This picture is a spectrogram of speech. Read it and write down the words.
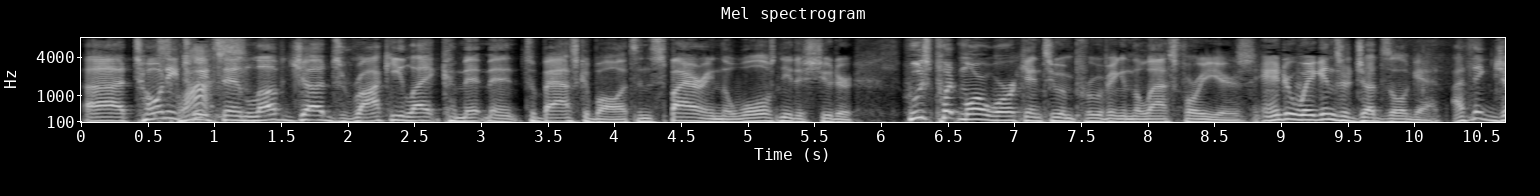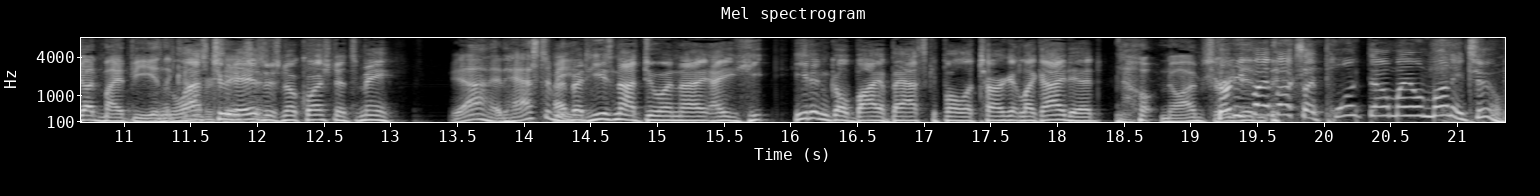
Uh, Tony tweets in, love Judd's Rocky-like commitment to basketball. It's inspiring. The Wolves need a shooter. Who's put more work into improving in the last four years? Andrew Wiggins or Judd Zulgad? I think Judd might be in, In the, the last two days, there's no question it's me. Yeah, it has to be. I bet he's not doing. I, I he he didn't go buy a basketball at Target like I did. No, no, I'm sure. Thirty-five bucks. I plunked down my own money too.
